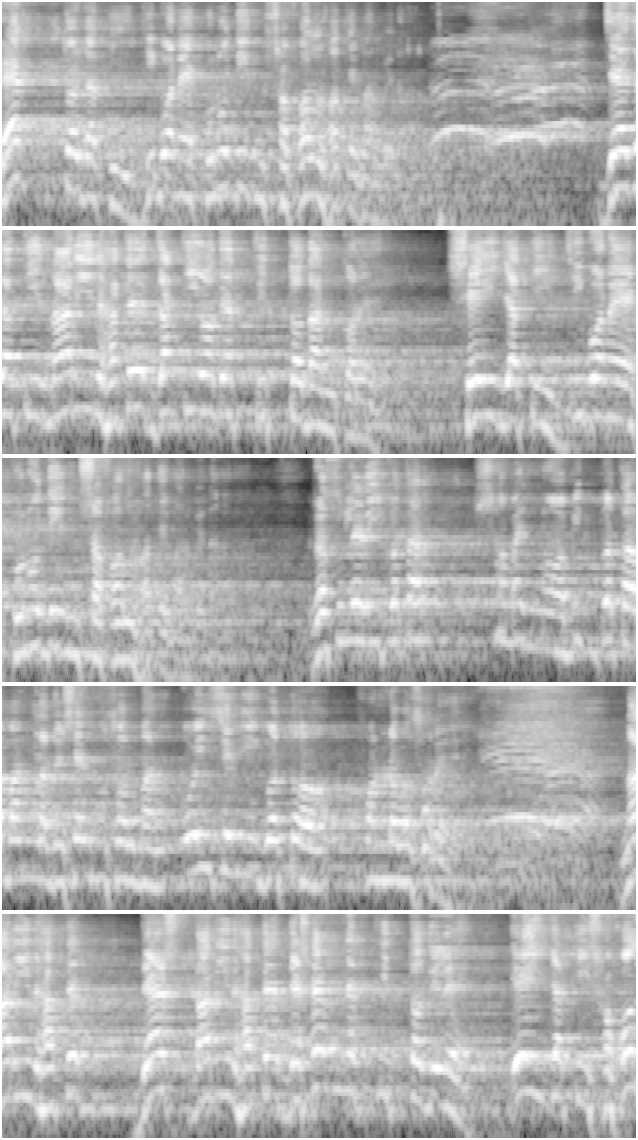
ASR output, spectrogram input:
ব্যর্থ জাতি জীবনে কোনোদিন সফল হতে পারবে না। যে জাতি নারীর হাতে জাতীয় নেতৃত্ব দান করে, সেই জাতি জীবনে কোনোদিন সফল হতে পারবে না। রসুলের এই কথার সামান্য অভিজ্ঞতা বাংলাদেশের মুসলমান ওই শ্রেণি গত পনেরো বছরে। নারীর হাতে, দেশ, নারীর হাতে দেশের নেতৃত্ব দিলে এই জাতি সফল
